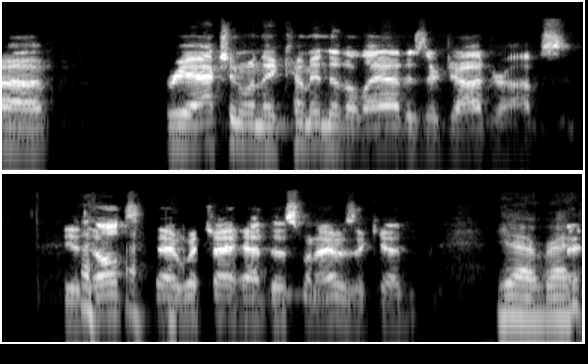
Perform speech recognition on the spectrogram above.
uh, reaction when they come into the lab is their jaw drops. The adults, I wish I had this when I was a kid. Yeah, right.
